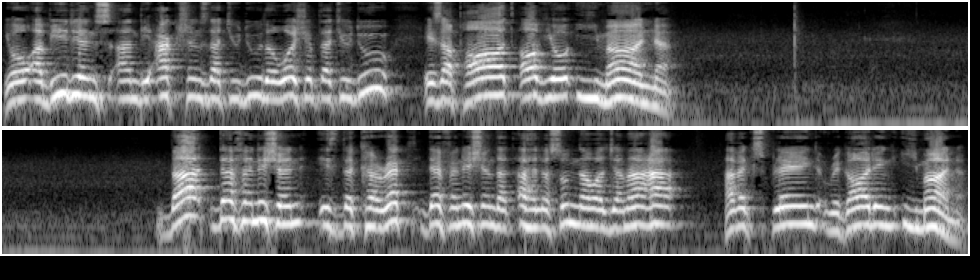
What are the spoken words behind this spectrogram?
Your obedience and the actions that you do, the worship that you do, is a part of your Iman. That definition is the correct definition that Ahl Sunnah wal Jama'ah have explained regarding Iman.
